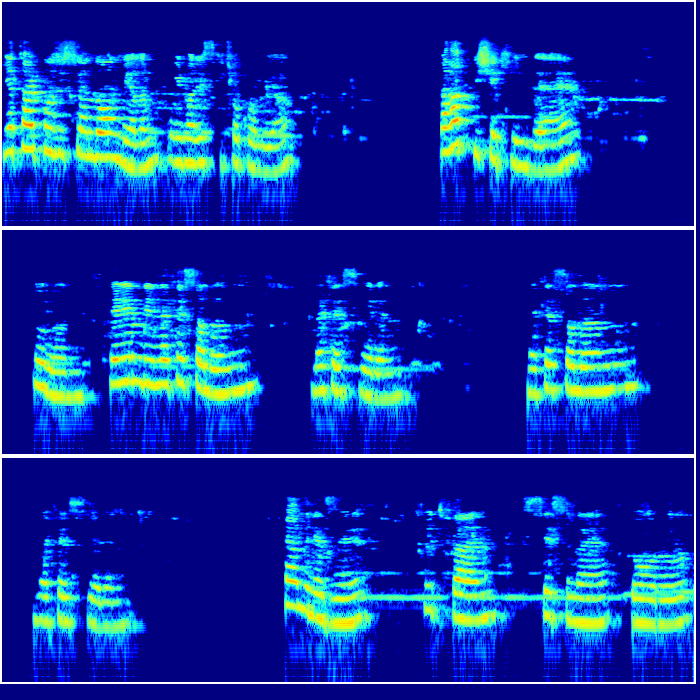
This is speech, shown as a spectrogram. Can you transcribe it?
Yatar pozisyonda olmayalım. Uyuma riski çok oluyor. Rahat bir şekilde durun. Derin bir nefes alın. Nefes verin. Nefes alın. Nefes verin. Kendinizi lütfen sesime doğru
